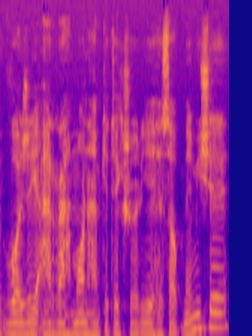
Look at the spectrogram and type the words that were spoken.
واژه الرحمن هم که تکراریه حساب نمیشه.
